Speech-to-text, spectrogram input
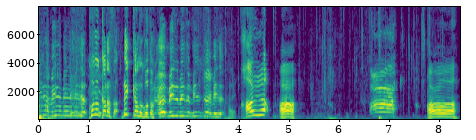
水、水、水、水。この辛さ、劣化のごとく。あ水、水、水ちょい、水。辛っああ。ああ。ああ。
